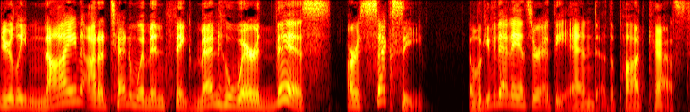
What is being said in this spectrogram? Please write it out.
Nearly 9 out of 10 women think men who wear this are sexy. And we'll give you that answer at the end of the podcast.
